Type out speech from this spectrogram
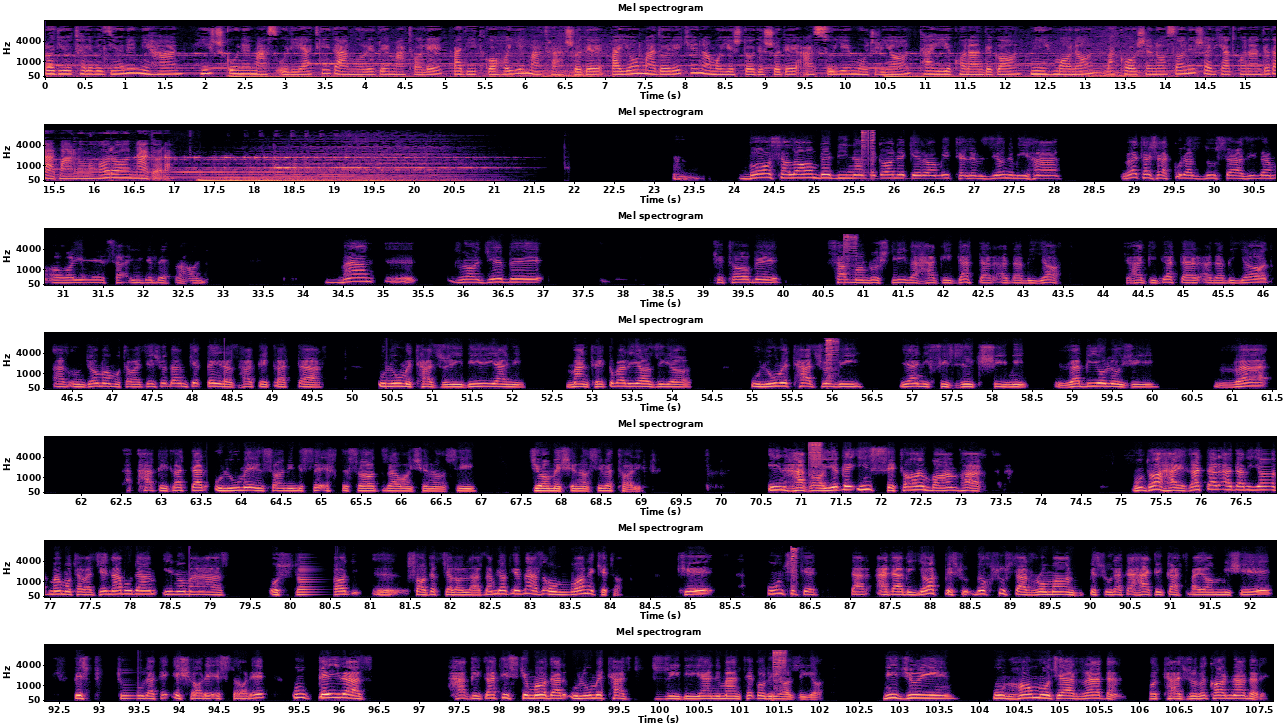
رادیو تلویزیون میهن هیچ گونه مسئولیتی در مورد مطالب و دیدگاه های مطرح شده و یا مدارک نمایش داده شده از سوی مجریان، تهیه کنندگان، میهمانان و کارشناسان شرکت کننده در برنامه ها را ندارد. با سلام به بینندگان گرامی تلویزیون میهن و تشکر از دوست عزیزم آقای سعید بهبهانی. من راجع به کتاب سلمان رشدی و حقیقت در ادبیات که حقیقت در ادبیات از اونجا ما متوجه شدم که غیر از حقیقت در علوم تجریدی یعنی منطق و ریاضیات علوم تجربی یعنی فیزیک شیمی. و بیولوژی و حقیقت در علوم انسانی مثل اقتصاد روانشناسی جامعه شناسی و تاریخ. این حقایق این ستا هم با هم فرق دارن. منتها حقیقت در ادبیات من متوجه نبودم. اینو من از استاد صادق جلال اعظم یاد گرفتم از عنوان کتاب که اون چی که در ادبیات به خصوص در رمان به صورت حقیقت بیان میشه به صورت اشاره استاره اون غیر از حقیقتی است که ما در علوم تجریدی یعنی منطق و ریاضیات میجوییم. اونها مجردن با تجربه کار نداره.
